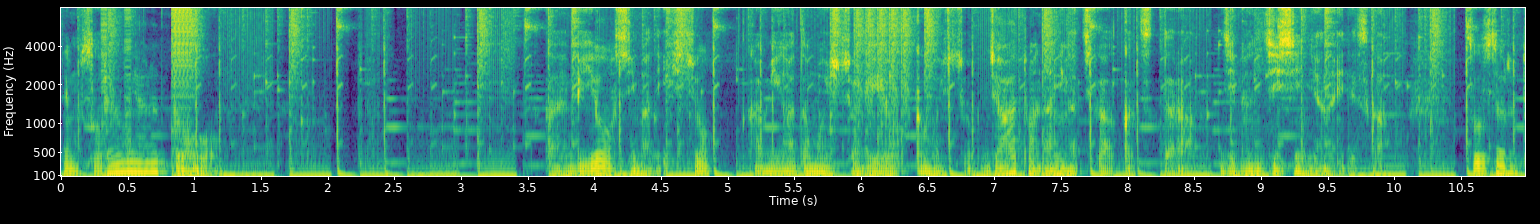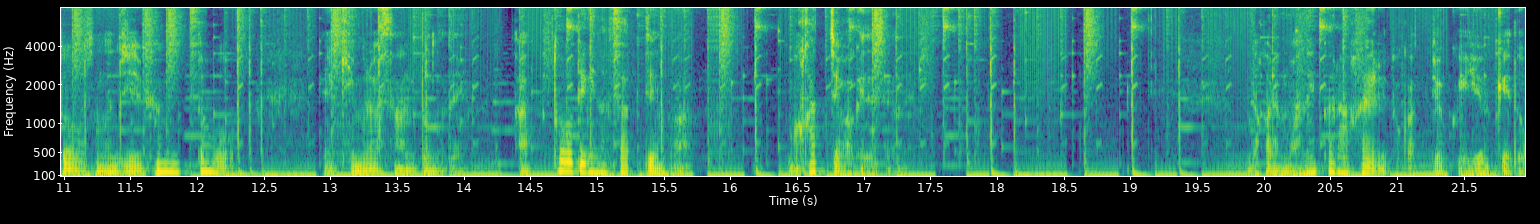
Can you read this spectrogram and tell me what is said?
でもそれをやると美容師まで一緒髪型も一緒で洋服も一緒。じゃああとは何が違うかっつったら自分自身じゃないですか。そうするとその自分と木村さんとのね圧倒的な差っていうのが分かっちゃうわけですよね。だから真似から入るとかってよく言うけど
